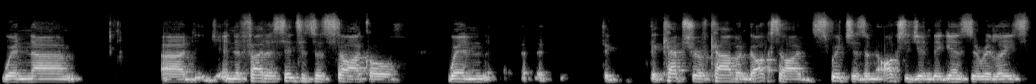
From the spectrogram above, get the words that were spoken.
when um, uh, in the photosynthesis cycle when the, capture of carbon dioxide switches and oxygen begins to release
